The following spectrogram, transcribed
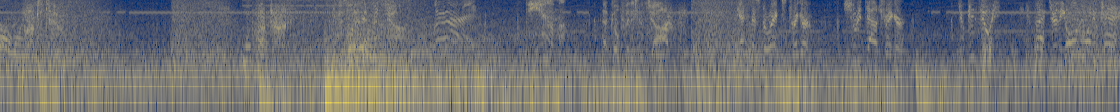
Missile warning. Missile. Missile hit. Damn. Now go finish the job. Get Mr. X, Trigger. Shoot it down, Trigger. You can do it. In fact, you're the only one who can.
